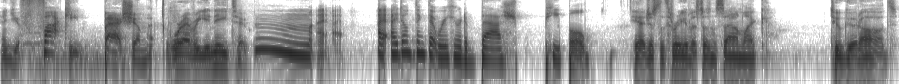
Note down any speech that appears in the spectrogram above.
and you fucking bash them wherever you need to. Hmm, I I, I don't think that we're here to bash people. Yeah, just the three of us doesn't sound like too good odds.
